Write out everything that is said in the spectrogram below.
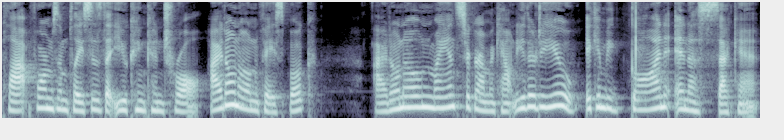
platforms and places that you can control. I don't own Facebook. I don't own my Instagram account. Neither do you. It can be gone in a second.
